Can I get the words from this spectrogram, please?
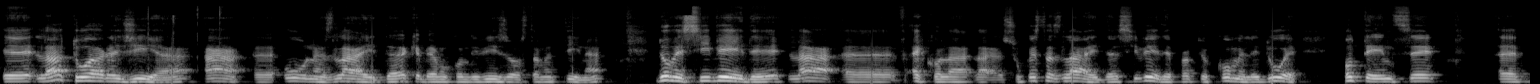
eh, la tua regia ha eh, una slide che abbiamo condiviso stamattina dove si vede la, eh, ecco, la, la, su questa slide si vede proprio come le due potenze eh,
